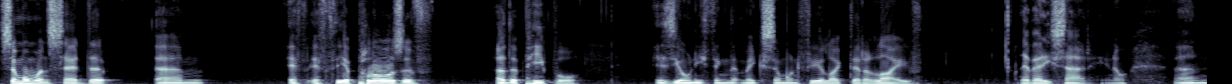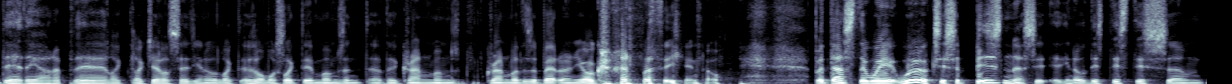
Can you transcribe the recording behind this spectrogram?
Someone once said that um, if if the applause of other people is the only thing that makes someone feel like they're alive. They're very sad, you know. And there they are up there, like like Gerald said, you know, like it's almost like their mums and uh, their grandmums, grandmothers are better than your grandmother, you know. But that's the way it works. It's a business. It, you know, this this this um,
